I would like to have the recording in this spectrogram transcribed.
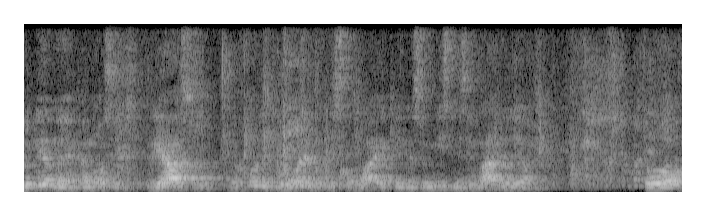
людина, яка носить рясу, виходить і говорить такі слова, які несумісні з Євангелієм, то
